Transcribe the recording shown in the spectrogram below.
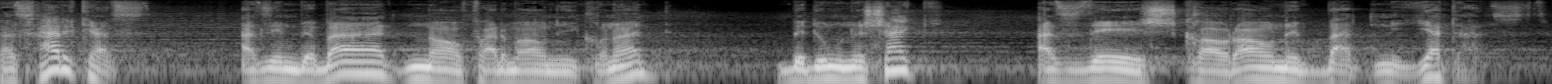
پس هر کس از این به بعد نافرمانی کند بدون شک از کاران بدنیت است.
